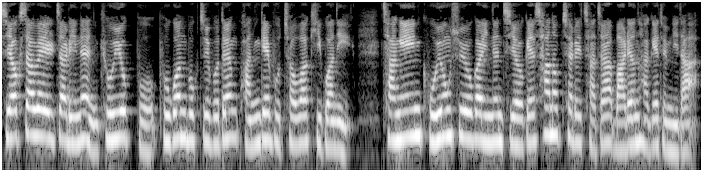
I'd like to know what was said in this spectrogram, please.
지역사회 일자리는 교육부, 보건복지부 등 관계 부처와 기관이 장애인 고용 수요가 있는 지역의 산업체를 찾아 마련하게 됩니다.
